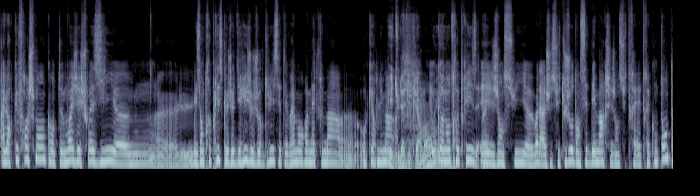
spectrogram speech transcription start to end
alors que franchement, quand moi j'ai choisi euh, euh, les entreprises que je dirige aujourd'hui, c'était vraiment remettre l'humain au cœur de l'humain. Et tu l'as dit clairement. Au cœur de l'entreprise, et j'en suis voilà, je suis toujours dans cette démarche et j'en suis très très contente.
